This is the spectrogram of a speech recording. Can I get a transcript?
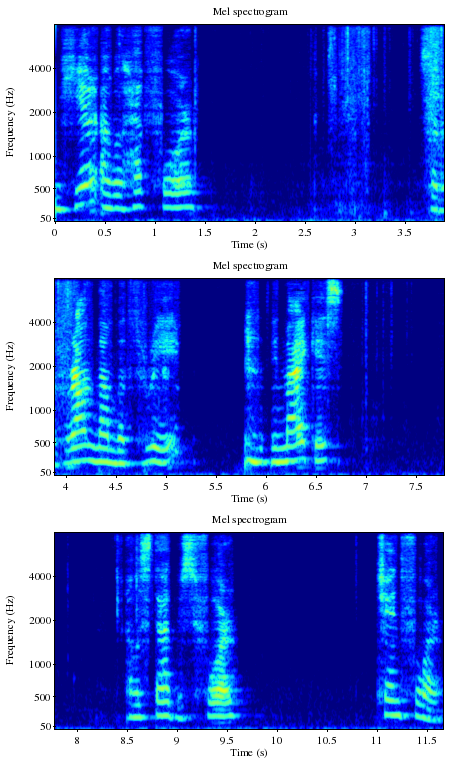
and here I will have four sort of round number three. In my case I will start with four chain four.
